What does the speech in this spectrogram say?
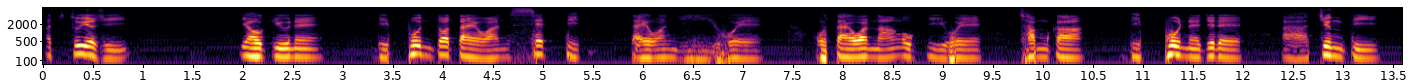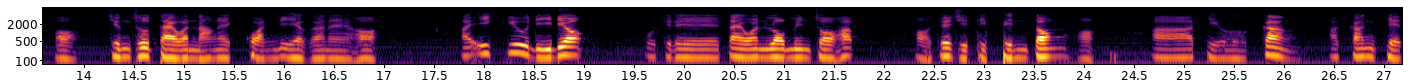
啊，主要是要求呢，日本在台湾设立台湾议会，互台湾人有机会参加日本的即个。啊，政治哦，争取台湾人的权益安尼吼。啊，一九二六有一个台湾农民组合，哦，这是伫屏东吼。啊，赵港啊，蒋介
